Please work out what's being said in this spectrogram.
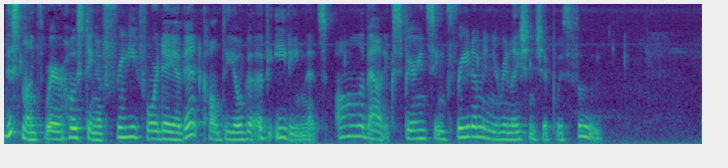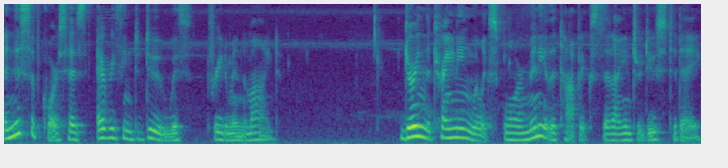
This month, we're hosting a free four day event called the Yoga of Eating that's all about experiencing freedom in your relationship with food. And this, of course, has everything to do with freedom in the mind. During the training, we'll explore many of the topics that I introduced today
